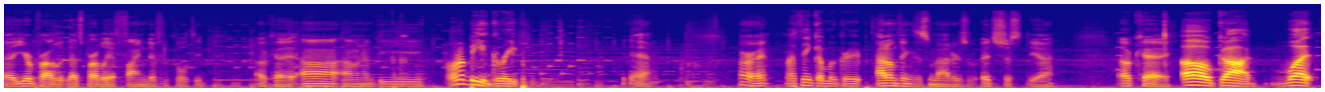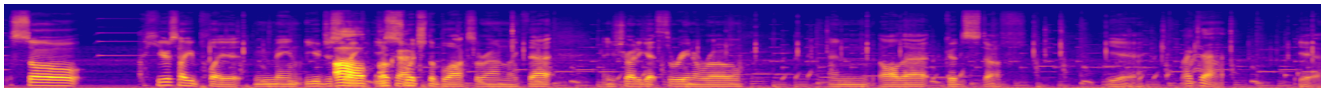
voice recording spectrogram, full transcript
Uh, you're probably that's probably a fine difficulty. Okay. Uh, I'm gonna be I want to be a grape. yeah. All right. I think I'm a grape. I don't think this matters. It's just yeah. Okay. Oh God, what? So here's how you play it. Main you just Oh, like you okay. switch the blocks around like that and you try to get 3 in a row and all that good stuff. Yeah. Like that? Yeah.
